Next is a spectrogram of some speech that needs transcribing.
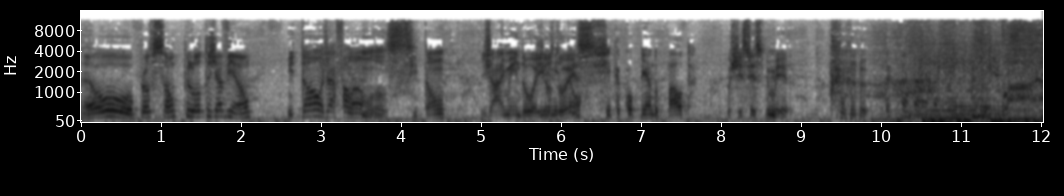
É o profissão piloto de avião. Então já falamos. Então já emendou aí os dois. Fica copiando pauta. O X fez primeiro.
